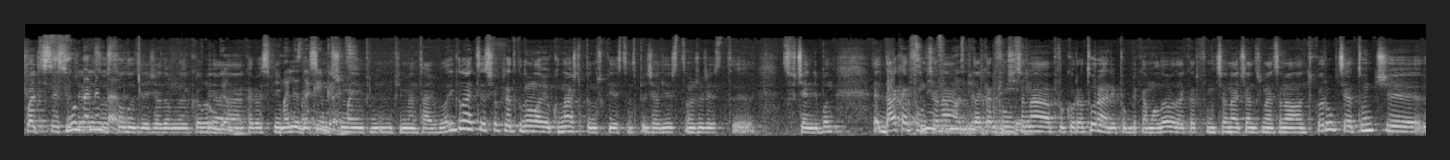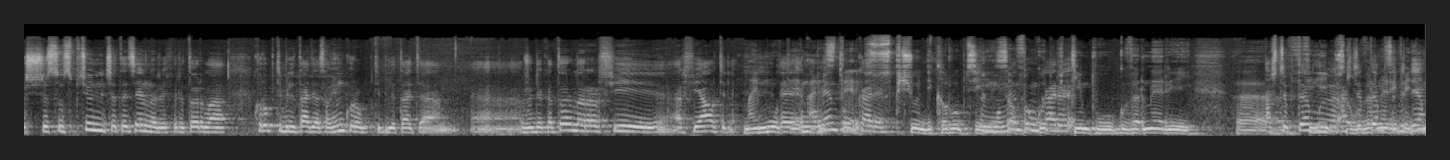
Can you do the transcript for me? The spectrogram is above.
Poate să fundamental. o soluție, domnule Căuia, care o să fie mai, mai și mai implementabil. Ignatius, și eu cred că domnul o cunoaște pentru că este un specialist, un jurist uh, suficient de bun. Dacă ar funcționa, dacă ar funcționa procuratura în Republica Moldova, dacă ar funcționa Centrul Național Anticorupție, atunci uh, și suspiciunile cetățenilor referitor la coruptibilitatea sau incoruptibilitatea uh, judecătorilor ar fi, ar fi altele. Mai multe în arestări, în care, suspiciuni de corupție s-au făcut care, timpul guvernării așteptăm, Filip sau așteptăm să vedem,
